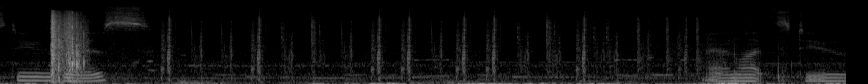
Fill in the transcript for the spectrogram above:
Let's do this. And let's do...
